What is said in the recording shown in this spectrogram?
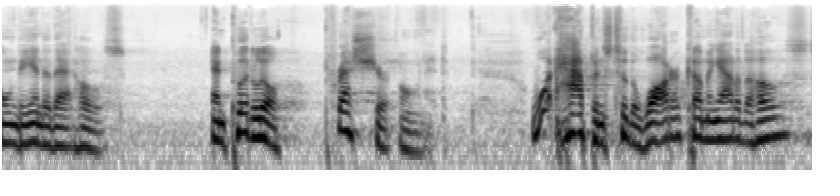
on the end of that hose and put a little pressure on it, what happens to the water coming out of the hose?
